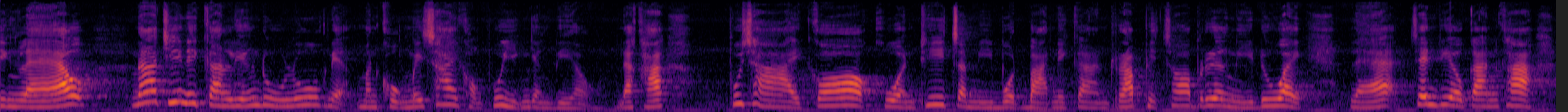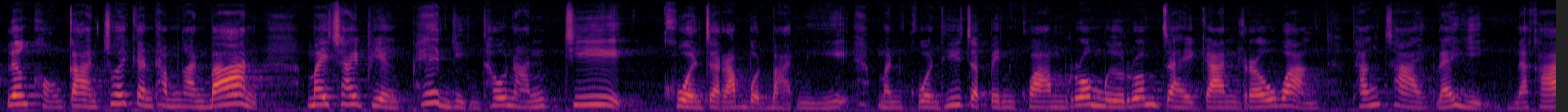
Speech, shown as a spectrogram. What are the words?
ริงๆแล้ว หน้าที่ในการเลี้ยงดูลูกเนี่ยมันคงไม่ใช่ของผู้หญิงอย่างเดียวนะคะ ผู้ชายก็ควรที่จะมีบทบาทในการรับผิดชอบเรื่องนี้ด้วย และเช่นเดียวกันค่ะ เรื่องของการช่วยกันทำงานบ้าน ไม่ใช่เพียงเพศหญิงเท่านั้นที่ควรจะรับบทบาทนี้ มันควรที่จะเป็นความร่วมมือร่วมใจกันระหว่างทั้งชายและหญิงนะคะ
